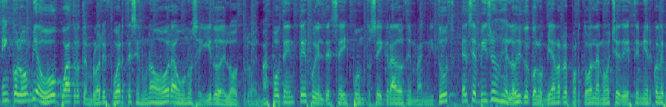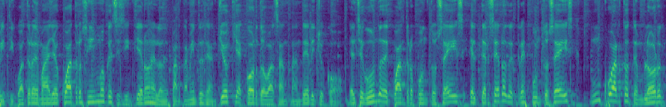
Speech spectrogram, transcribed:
En Colombia hubo cuatro temblores fuertes en una hora, uno seguido del otro. El más potente fue el de 6.6 grados de magnitud. El Servicio Geológico Colombiano reportó en la noche de este miércoles 24 de mayo cuatro sismos que se sintieron en los departamentos de Antioquia, Córdoba, Santander y Chocó. El segundo de 4.6, el tercero de 3.6, un cuarto temblor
